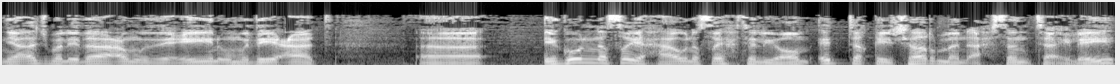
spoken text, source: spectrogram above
يا أجمل إذاعة مذيعين ومذيعات. آه يقول نصيحة ونصيحة اليوم اتقي شر من أحسنت إليه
